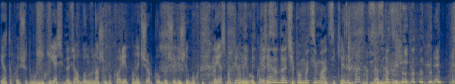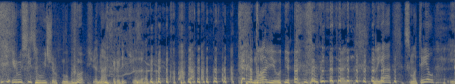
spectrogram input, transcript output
Я такой еще думал, нихуя себе, взял бы он в нашем букваре, поначеркал бы еще лишних букв. А я смотрел на его козявку. Задачи по математике. Да, да, да. И русицу вычеркнул бы вообще нахер, и что заодно. Отравил ее. Но я смотрел и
